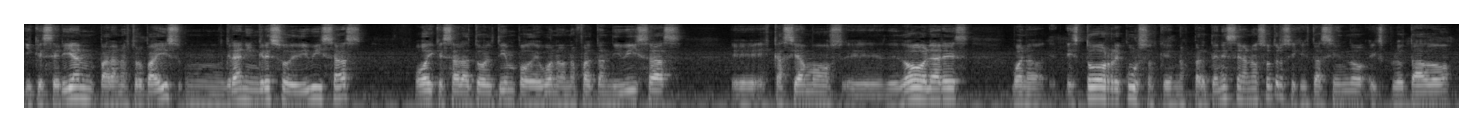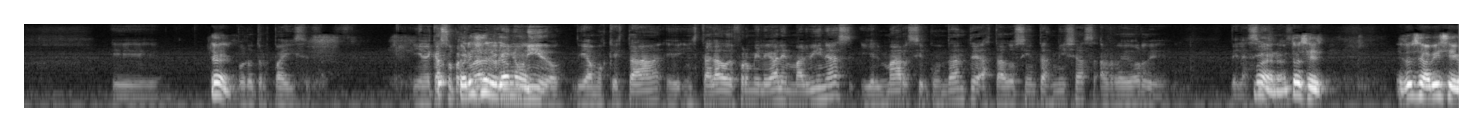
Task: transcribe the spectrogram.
y que serían para nuestro país un gran ingreso de divisas. Hoy que se habla todo el tiempo de, bueno, nos faltan divisas, eh, escaseamos eh, de dólares. Bueno, es todos recursos que nos pertenecen a nosotros y que está siendo explotado eh, por otros países. Y en el caso particular del Reino Unido, digamos que está instalado de forma ilegal en Malvinas y el mar circundante hasta 200 millas alrededor de, de las Bueno, entonces entonces a veces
